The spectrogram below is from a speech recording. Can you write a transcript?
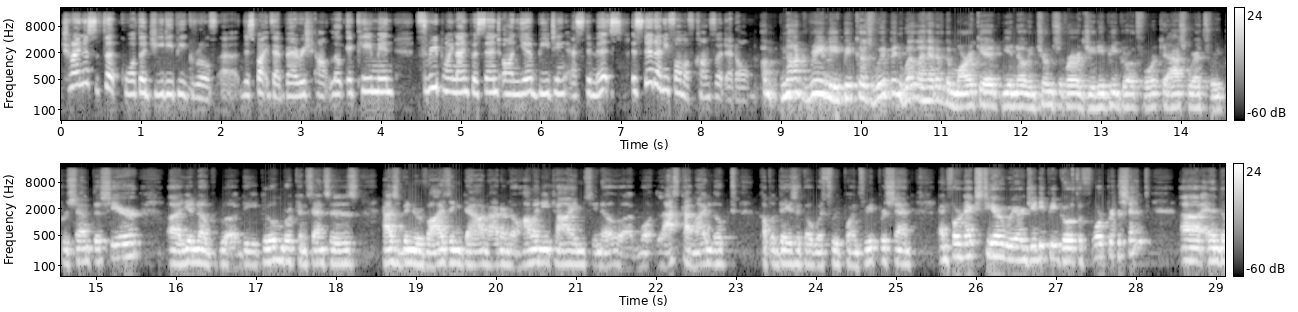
China's third quarter GDP growth, uh, despite that bearish outlook, it came in 3.9% on year, beating estimates. Is there any form of comfort at all? Um, not really, because we've been well ahead of the market, you know, in terms of our GDP growth forecast. We're at 3% this year. Uh, you know, the Bloomberg consensus has been revising down. I don't know how many times. You know, uh, what last time I looked a couple of days ago was 3.3 percent, and for next year we are GDP growth of four percent, uh, and the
